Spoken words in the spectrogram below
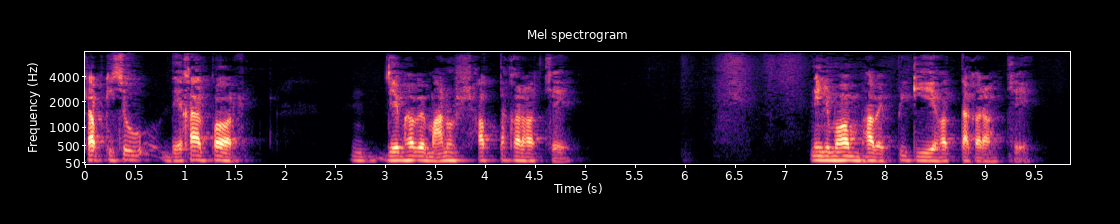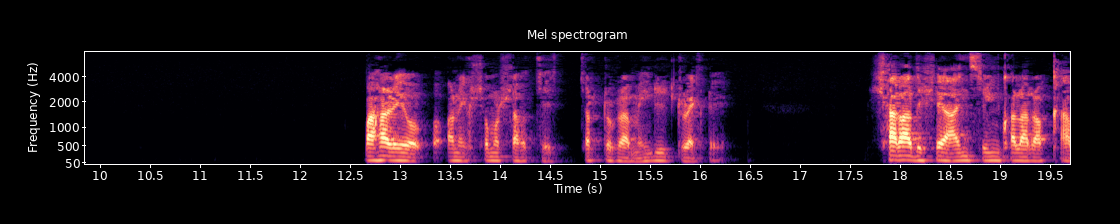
সব কিছু দেখার পর যেভাবে মানুষ হত্যা করা হচ্ছে, নির্মমভাবে পিটিয়ে হত্যা করা হচ্ছে পাহাড়ে অনেক সমস্যা হচ্ছে চট্টগ্রামে হিল ট্র্যাক্টে। সারা দেশে আইন শৃঙ্খলা রক্ষা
